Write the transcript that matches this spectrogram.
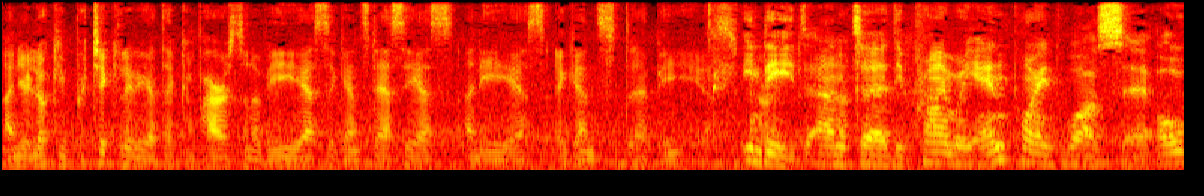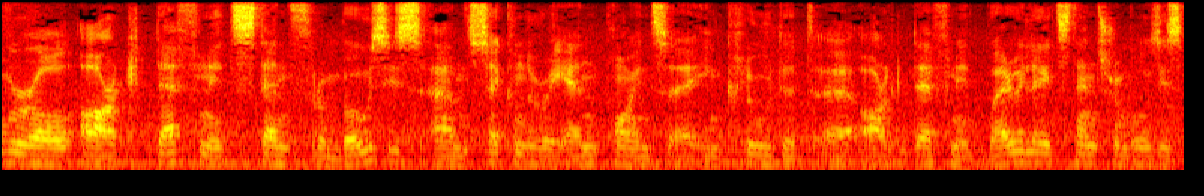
and you're looking particularly at the comparison of EES against SES and EES against uh, PES. Indeed, correct? and okay. uh, the primary endpoint was uh, overall arc definite stent thrombosis, and secondary endpoints uh, included uh, arc definite very late stent thrombosis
